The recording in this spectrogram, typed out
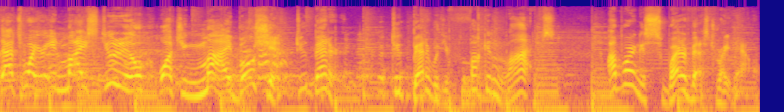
That's why you're in my studio watching my bullshit. Do better. Do better with your fucking lives. I'm wearing a sweater vest right now.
